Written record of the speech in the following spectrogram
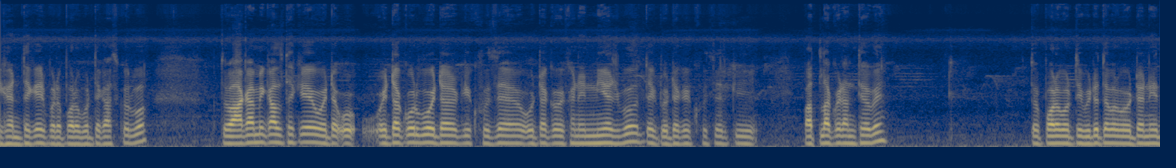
এখান থেকে এরপরে পরবর্তী কাজ করব। তো আগামীকাল থেকে ওইটা ওইটা করব, ওইটা আর কি খুঁজে, ওইটাকে ওখানে নিয়ে আসব, তো একটু ওইটাকে খুঁজে আর কি পাতলা করে আনতে হবে। তো পরবর্তী ভিডিওতে আবার ওইটা নিয়ে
